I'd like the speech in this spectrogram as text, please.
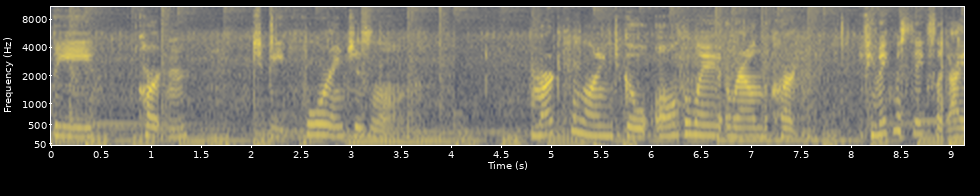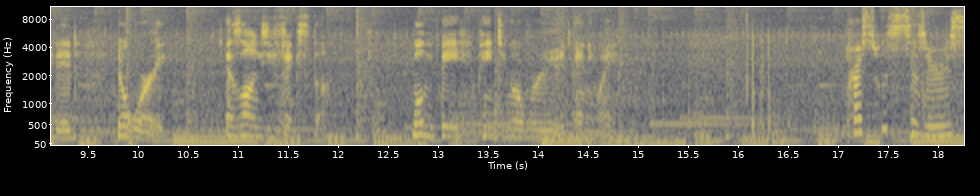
the carton be 4 inches long. Mark the line to go all the way around the carton. If you make mistakes like I did, don't worry, as long as you fix them. We'll be painting over it anyway. Press with scissors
